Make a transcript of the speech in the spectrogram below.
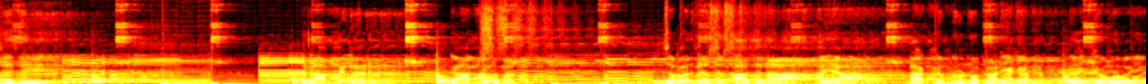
જેથી રામનગર ગામ સમસ્ત જબરદસ્ત આજના અહીંયા ડાકટમરૂનો કાર્યક્રમ રાખ્યો હોય.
